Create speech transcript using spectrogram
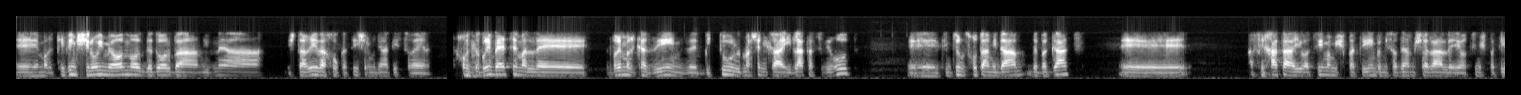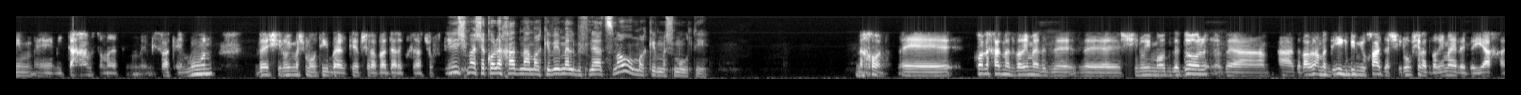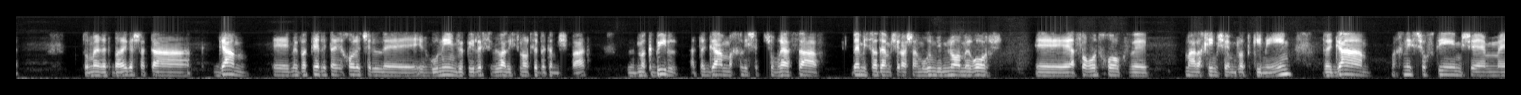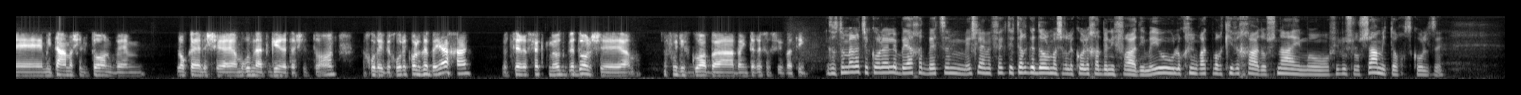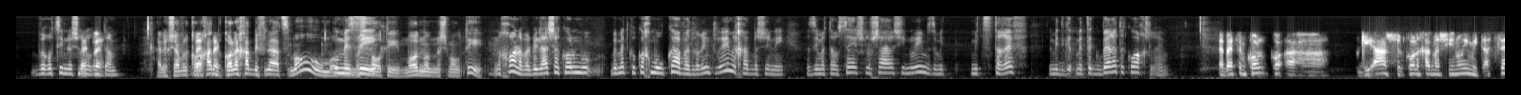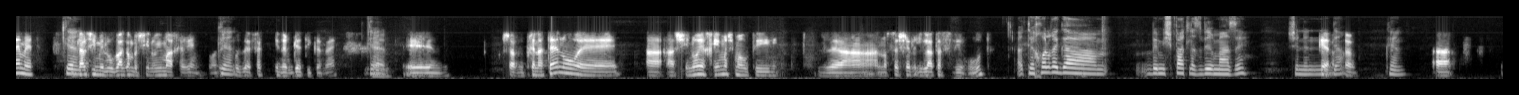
אה, מרכיבים שינוי מאוד מאוד גדול במבנה המשטרי והחוקתי של מדינת ישראל. אנחנו מדברים בעצם על אה, דברים מרכזיים, זה ביטול מה שנקרא עילת הסבירות, אה, צמצום זכות העמידה בבג"ץ, אה, הפיכת היועצים המשפטיים במשרדי הממשלה ליועצים משפטיים אה, מטעם, זאת אומרת, משרת אמון, ושינוי משמעותי בהרכב של הוועדה לבחירת שופטים. לי נשמע שכל אחד מהמרכיבים האלה בפני עצמו הוא מרכיב משמעותי. נכון. אה, כל אחד מהדברים האלה זה, זה שינוי מאוד גדול, והדבר המדאיג במיוחד זה השילוב של הדברים האלה ביחד. זאת אומרת, ברגע שאתה גם אה, מבטל את היכולת של אה, ארגונים ופעילי סביבה לפנות לבית המשפט, ובמקביל אתה גם מחליש את שומרי הסף במשרדי הממשלה שאמורים למנוע מראש הפרות חוק ומהלכים שהם לא תקיניים, וגם מכניס שופטים שהם אה, מטעם השלטון והם לא כאלה שאמורים לאתגר את השלטון, וכולי וכולי. כל זה ביחד יוצר אפקט מאוד גדול שצפוי לפגוע באינטרס הסביבתי. זאת אומרת שכל אלה ביחד בעצם יש להם אפקט יותר גדול מאשר לכל אחד בנפרד. אם היו לוקחים רק מרכיב אחד או שניים או אפילו שלושה מתוך כל זה, ורוצים לשנות בהחלט. אותם. אני חושב שכל אחד, כל אחד בפני עצמו הוא מאוד הוא מזיק. משמעותי, מאוד מאוד משמעותי. נכון, אבל בגלל שהכל באמת כל כך מורכב, והדברים תלויים אחד בשני, אז אם אתה עושה שלושה שינויים, זה מצטרף, זה מתגבר את הכוח שלהם. בעצם כל, כל הפגיעה של כל אחד מהשינויים מתעצמת, כן. בגלל שהיא מלווה גם בשינויים האחרים. זאת אומרת, כן. יש פה איזה אפקט אנרגטי כזה. כן. אה, עכשיו, מבחינתנו, אה, השינוי הכי משמעותי זה הנושא של עילת הסבירות. אתה יכול רגע במשפט להסביר מה זה? שנדע. כן, עכשיו. כן.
